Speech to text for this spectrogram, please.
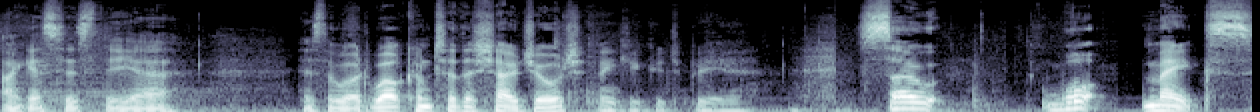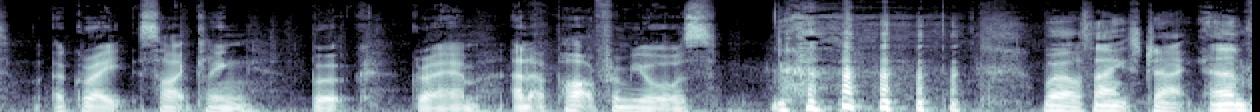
I guess is the uh, is the word. Welcome to the show, George. Thank you. Good to be here. So, what makes a great cycling book, Graeme? And apart from yours. well, thanks, Jack. Um,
